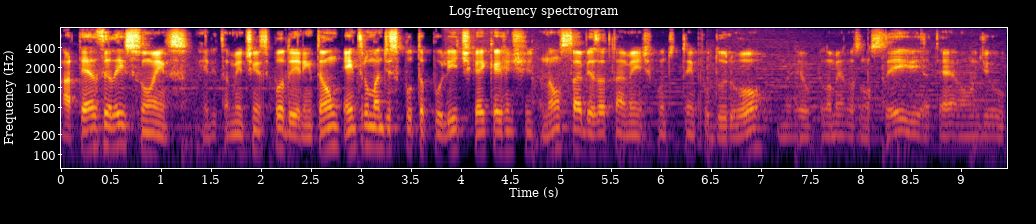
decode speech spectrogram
até as eleições. Ele também tinha esse poder. Então entra uma disputa política aí que a gente não sabe exatamente quanto tempo durou. Eu pelo menos não sei até onde eu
